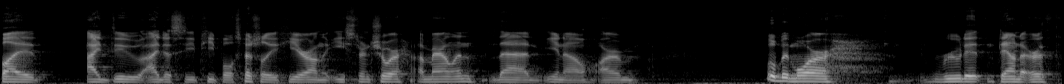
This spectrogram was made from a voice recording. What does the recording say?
but I do. I just see people, especially here on the eastern shore of Maryland, that you know are a little bit more rooted, down to earth.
